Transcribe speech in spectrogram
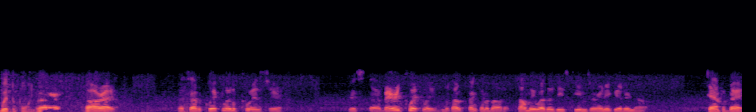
with the point. All right. All right. Let's have a quick little quiz here. Just uh, very quickly, without thinking about it. Tell me whether these teams are any good or not. Tampa Bay,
